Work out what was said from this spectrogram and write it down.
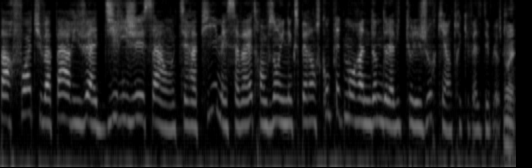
parfois tu vas pas arriver à diriger ça en thérapie mais ça va être en faisant une expérience complètement random de la vie de tous les jours qui est un truc qui va se débloquer Ouais.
